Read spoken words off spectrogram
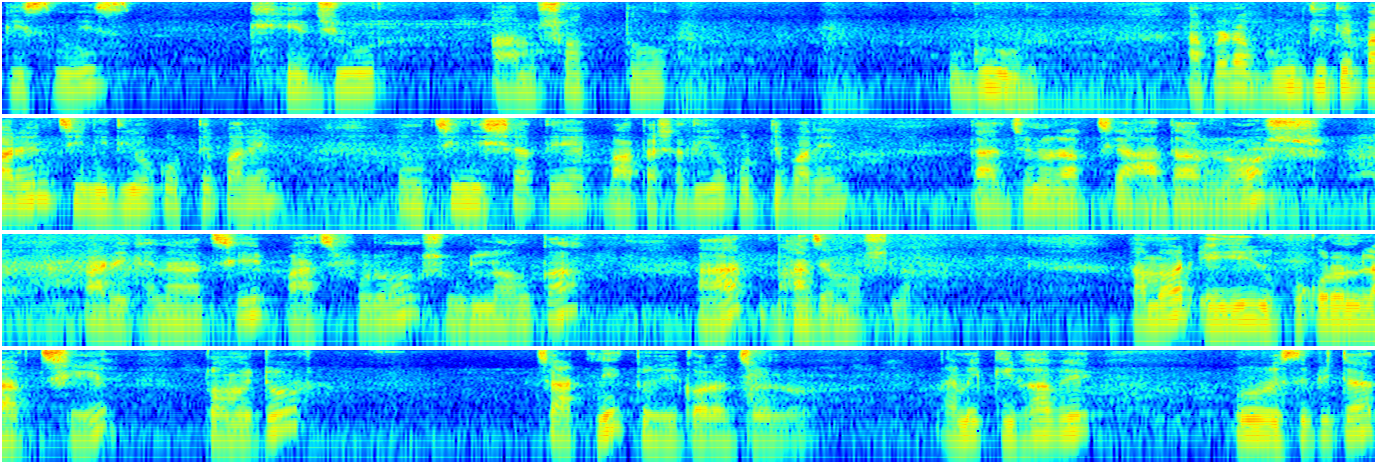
কিশমিশ খেজুর আমসত্ত্ব, গুড়। আপনারা গুড় দিতে পারেন, চিনি দিয়েও করতে পারেন, এবং চিনির সাথে বাতাসা দিয়েও করতে পারেন। তার জন্য রাখছে আদার রস, আর এখানে আছে পাঁচফোড়ন শুকনো লঙ্কা, আর ভাজা মশলা। আমার এই এই উপকরণ লাগছে টমেটোর চাটনি তৈরি করার জন্য। আমি কীভাবে পুরো রেসিপিটা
